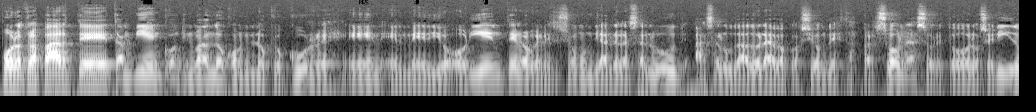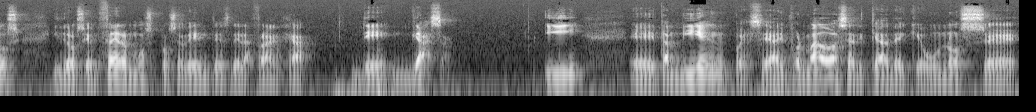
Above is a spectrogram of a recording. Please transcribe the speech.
Por otra parte, también continuando con lo que ocurre en el Medio Oriente, la Organización Mundial de la Salud ha saludado la evacuación de estas personas, sobre todo los heridos y de los enfermos procedentes de la franja de Gaza y eh, también pues, se ha informado acerca de que unos eh,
